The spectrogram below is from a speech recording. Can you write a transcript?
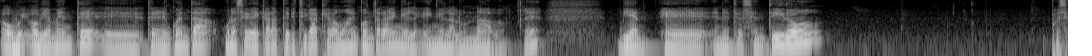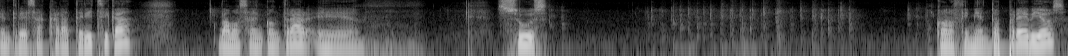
obviamente tener en cuenta una serie de características que vamos a encontrar en el, en el alumnado. Bien, eh, en este sentido, pues entre esas características vamos a encontrar eh, sus conocimientos previos,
